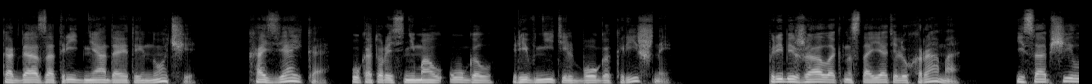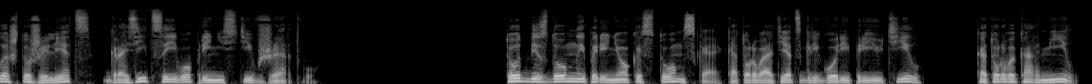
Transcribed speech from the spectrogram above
когда за три дня до этой ночи хозяйка, у которой снимал угол ревнитель бога Кришны, прибежала к настоятелю храма и сообщила, что жилец грозится его принести в жертву. Тот бездомный паренек из Томска, которого отец Григорий приютил, которого кормил,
